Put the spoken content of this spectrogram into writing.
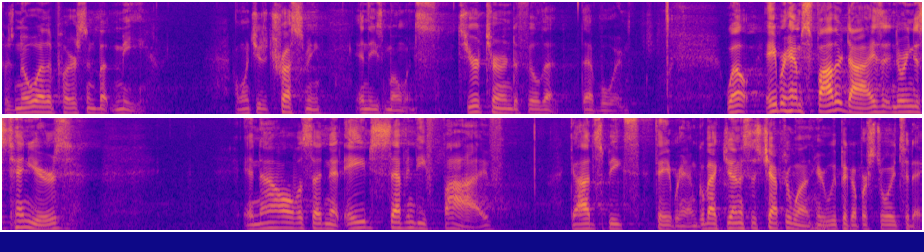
there's no other person but me. I want you to trust me in these moments. It's your turn to fill that, that void. Well, Abraham's father dies during this 10 years, and now all of a sudden, at age 75, God speaks to Abraham. Go back Genesis chapter 1. Here we pick up our story today.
